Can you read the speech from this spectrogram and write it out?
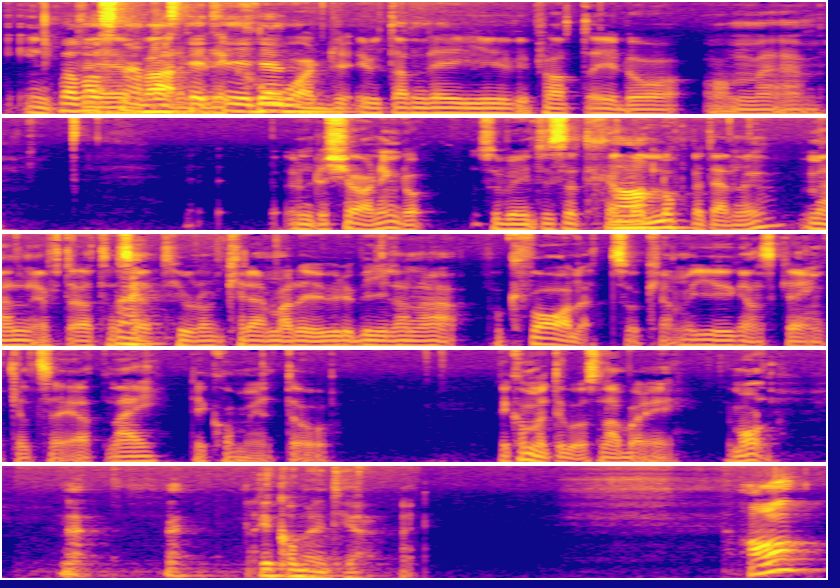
inte Vad var varvrekord, tiden? utan det är ju, vi pratar ju då om eh, under körning då. Så vi har inte sett själva Ja. loppet ännu, men efter att ha Nej. sett hur de krämade ur bilarna på kvalet så kan vi ju ganska enkelt säga att nej, det kommer inte att, det kommer inte att gå snabbare imorgon. Nej, nej, det kommer det inte göra. Nej. Ja,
